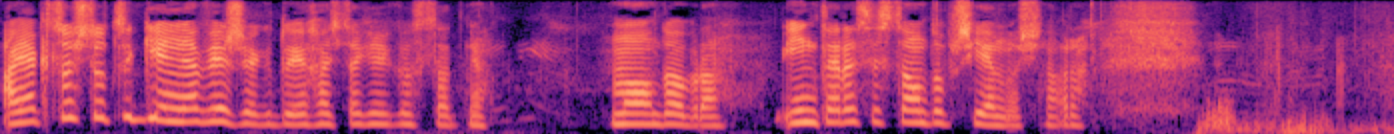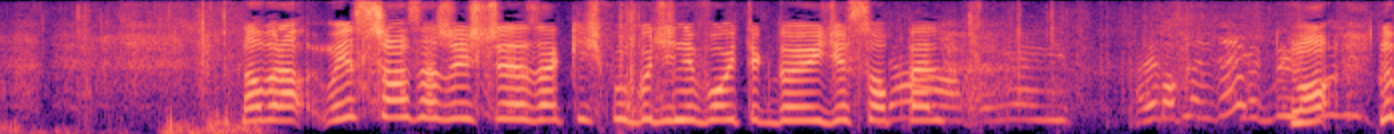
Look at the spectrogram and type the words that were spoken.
A jak coś, to cegielnia, wiesz jak dojechać, tak jak ostatnio. No dobra. Interesy z tą to przyjemność, dobra. Dobra, jest szansa, że jeszcze za jakieś pół godziny Wojtek dojedzie Sopel. No, no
